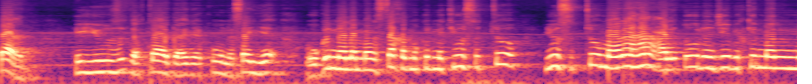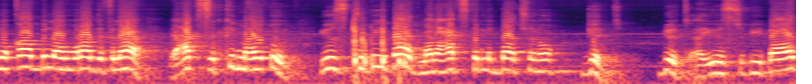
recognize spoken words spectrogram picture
bad. He used اعتاد أن يكون سيء. وقلنا لما نستخدم كلمة used to used to معناها على طول نجيب الكلمة المقابل أو مرادف لها عكس الكلمة على طول. Used to be bad معناها عكس كلمة bad شنو؟ good good I used to be bad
